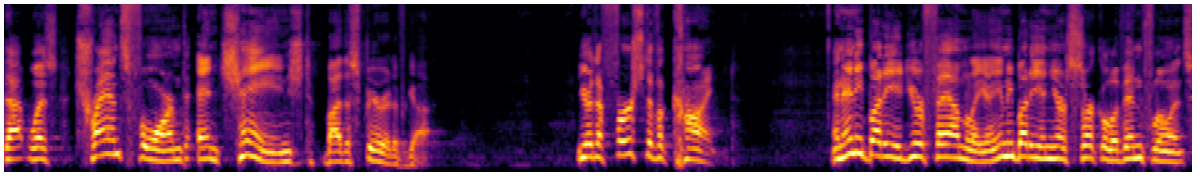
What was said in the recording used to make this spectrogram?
that was transformed and changed by the Spirit of God. You're the first of a kind. And anybody in your family, anybody in your circle of influence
